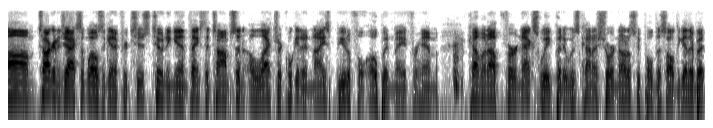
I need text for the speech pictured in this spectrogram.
Um, talking to Jackson Wells again, if you're just tuning in, thanks to Thompson Electric. We'll get a nice, beautiful open made for him coming up for next week, but it was kind of short notice we pulled this all together. But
